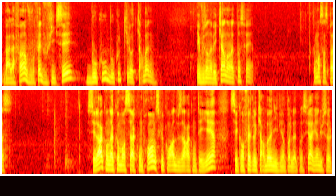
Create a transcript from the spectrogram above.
bah à la fin, vous, en fait, vous fixez beaucoup, beaucoup de kilos de carbone. Et vous en avez qu'un dans l'atmosphère. Comment ça se passe? C'est là qu'on a commencé à comprendre ce que Conrad vous a raconté hier, c'est qu'en fait le carbone il vient pas de l'atmosphère, il vient du sol.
